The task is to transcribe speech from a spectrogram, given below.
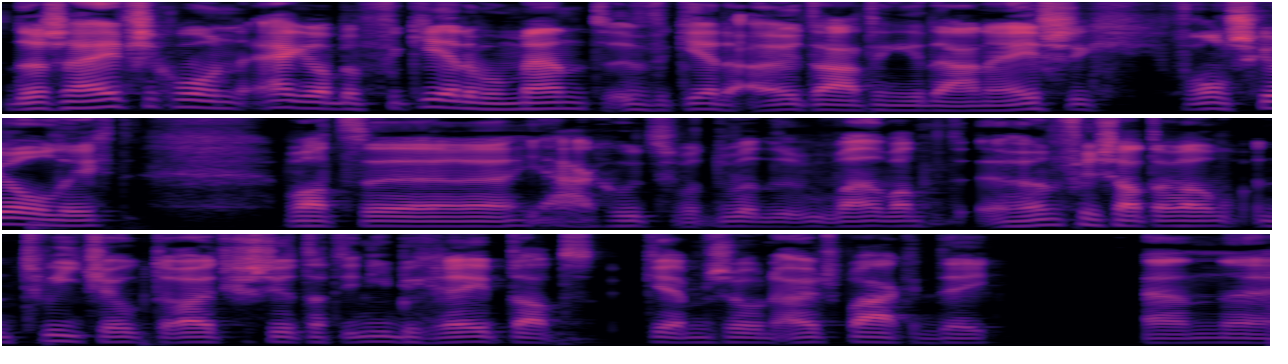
Dus hij heeft zich gewoon echt op het verkeerde moment een verkeerde uitlating gedaan. Hij heeft zich verontschuldigd. Wat, eh, ja goed, wat, wat, wa- want Humphries had er al een tweetje ook eruit gestuurd dat hij niet begreep dat Kim zo'n uitspraak deed. En eh,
